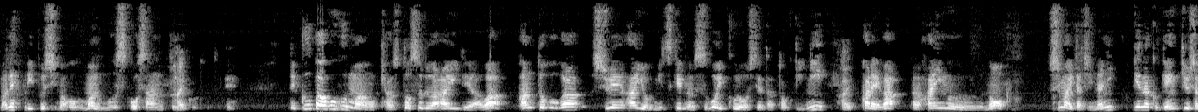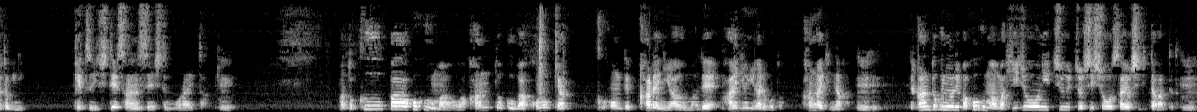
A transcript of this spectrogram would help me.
まあね、フリップ・シマ・ホフマンの息子さんということで、で、クーパー・ホフマンをキャストするアイデアは、監督が主演俳優を見つけるのにすごい苦労してた時に、はい。彼がハイムの姉妹たちに何気なく言及した時に決意して賛成してもらえた。うん。あと、クーパー・ホフマンは監督がこの脚本で彼に会うまで俳優になることを考えていなかった。うん。で監督によればホフマンは非常に躊躇し詳細を知りたがってた。うん。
